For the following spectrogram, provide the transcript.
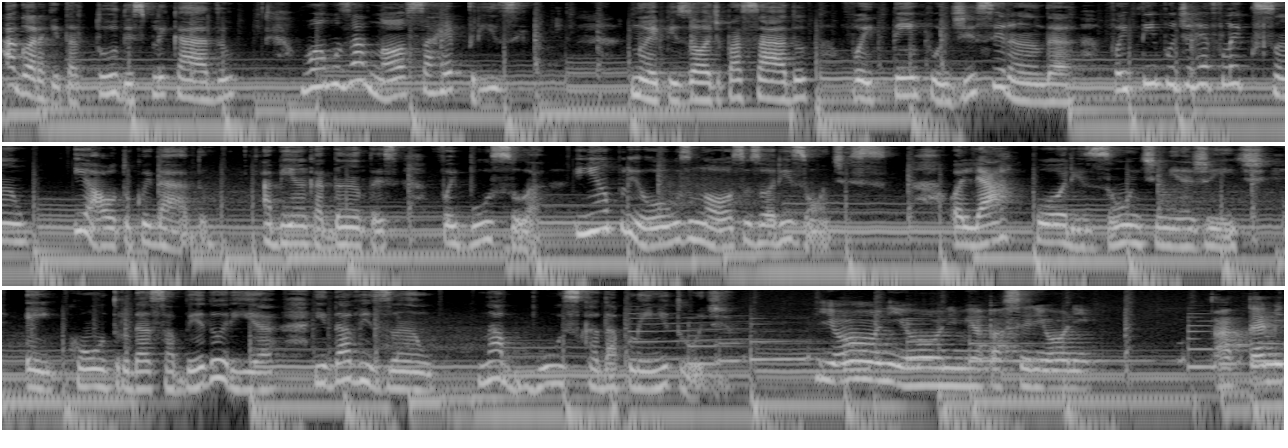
Agora que está tudo explicado, vamos à nossa reprise. No episódio passado, foi tempo de ciranda, foi tempo de reflexão e autocuidado. A Bianca Dantas foi bússola e ampliou os nossos horizontes. Olhar para o horizonte, minha gente, encontro da sabedoria e da visão na busca da plenitude. Ione, Ione, minha parceira Ione, até me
